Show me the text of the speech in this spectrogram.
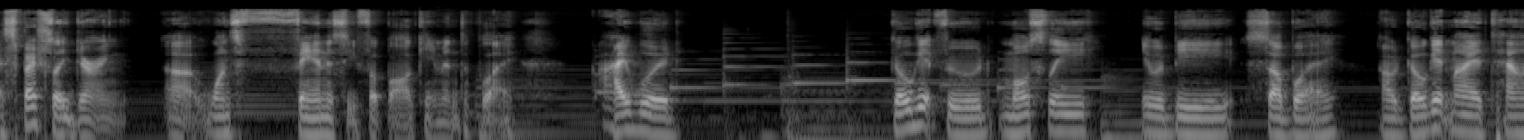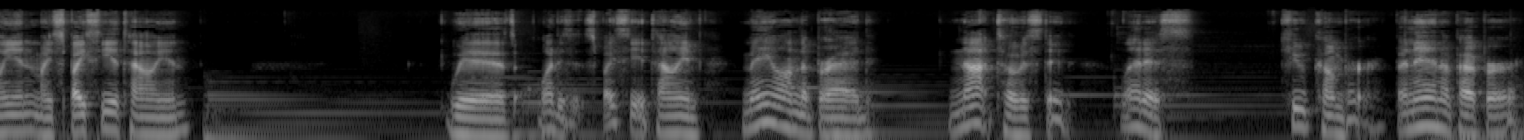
especially during uh, once fantasy football came into play, I would go get food. Mostly it would be Subway. I would go get my Italian, my spicy Italian with what is it? Spicy Italian, mayo on the bread, not toasted, lettuce, cucumber, banana pepper,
